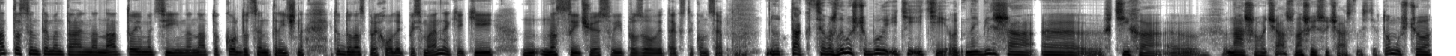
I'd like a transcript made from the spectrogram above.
надто сентиментальна, надто емоційна, надто кордоцентрична. І тут до нас приходить письменник, який насичує свої прозові тексти концептами. Ну так, це важливо, щоб були і ті, і ті. От найбільша е, втіха е, нашого часу, нашої сучасності, в тому, що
